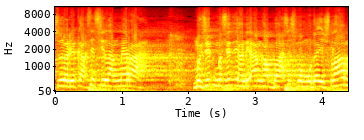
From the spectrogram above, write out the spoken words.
sudah dikasih silang merah masjid-masjid yang dianggap basis pemuda Islam,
